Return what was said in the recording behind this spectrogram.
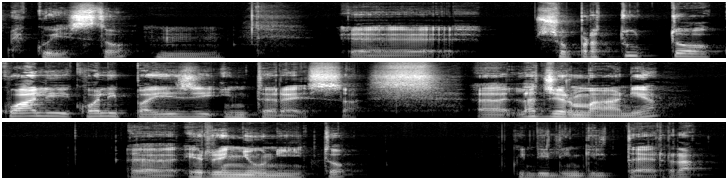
è questo. Mm. Eh, soprattutto quali, quali, paesi interessa? Eh, la Germania, eh, il Regno Unito, quindi l'Inghilterra.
